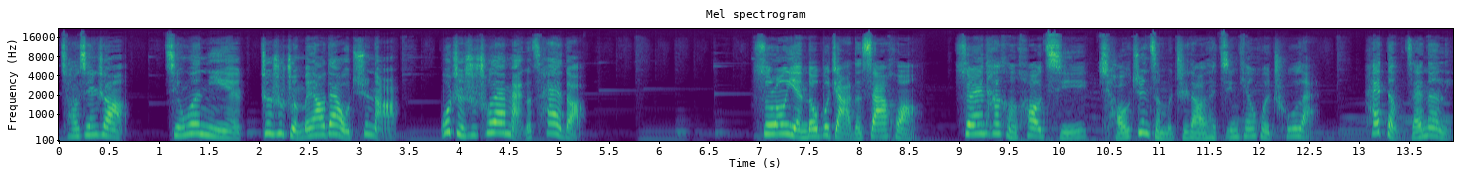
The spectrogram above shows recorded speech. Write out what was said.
乔先生，请问你这是准备要带我去哪儿？我只是出来买个菜的。苏荣眼都不眨的撒谎，虽然他很好奇乔俊怎么知道他今天会出来，还等在那里，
